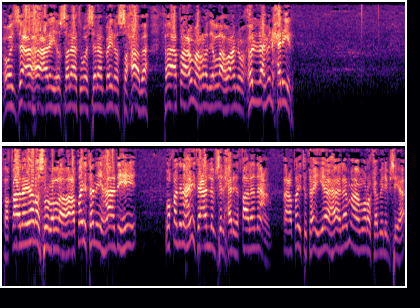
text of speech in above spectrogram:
فوزعها عليه الصلاة والسلام بين الصحابة فأعطى عمر رضي الله عنه حلة من حرير. فقال يا رسول الله أعطيتني هذه وقد نهيت عن لبس الحرير؟ قال نعم أعطيتك إياها لم آمرك بلبسها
